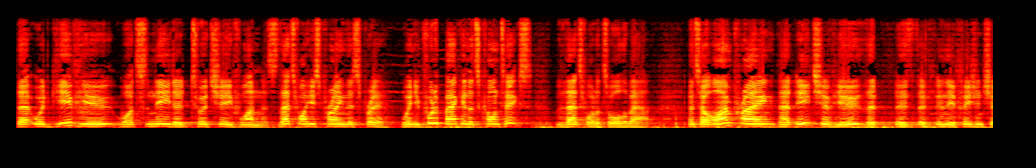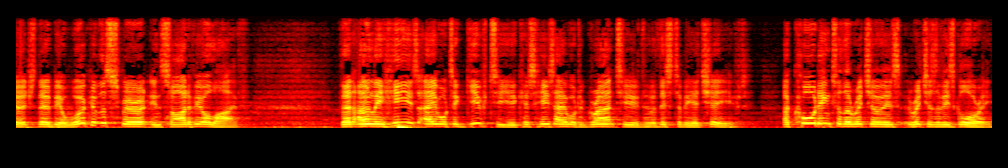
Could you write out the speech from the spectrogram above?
that would give you what's needed to achieve oneness. That's why he's praying this prayer. When you put it back in its context, that's what it's all about. And so I'm praying that each of you that is in the Ephesian church, there'd be a work of the Spirit inside of your life that only He is able to give to you because He's able to grant you this to be achieved according to the riches of His glory.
